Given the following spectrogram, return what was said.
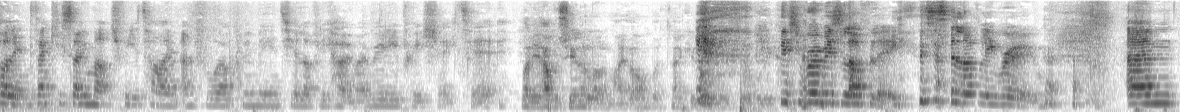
Colin, thank you so much for your time and for welcoming me into your lovely home. I really appreciate it. Well, you haven't seen a lot of my home, but thank you very much. lovely. This room is lovely. This is a lovely room. Um,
